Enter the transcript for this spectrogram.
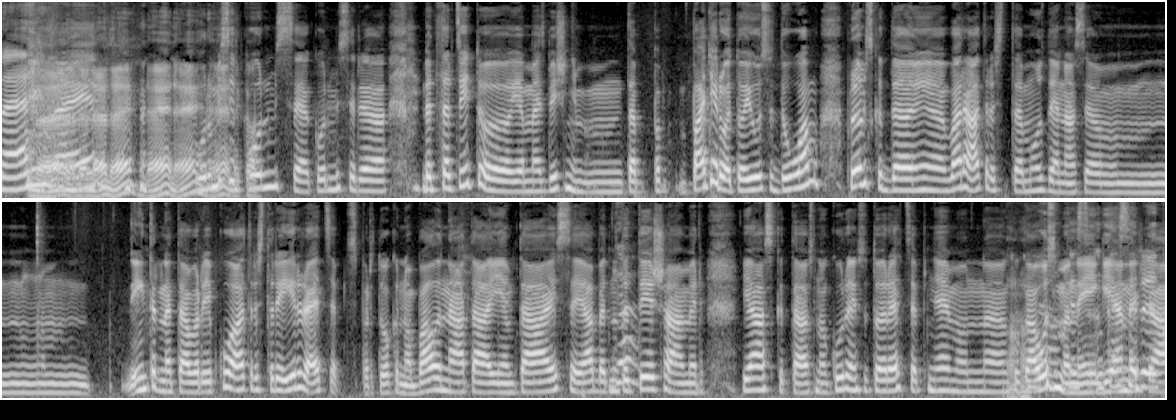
Nē. Nē, nē, nē, nē, nē, Kurmis nē, ir kurmis, kurmis ir. Bet, starp citu, ja mēs bijām paķerot to jūsu domu, protams, ka var atrast mūsdienās. Mm, Internetā var jebko atrast, arī ir receptes par to, ka no balinātājiem taisa, jā, bet nu, Jā. tad tiešām ir jāskatās, no kurienes tu to recepti ņem un ā, kaut kā Jā, uzmanīgi, kas- jā, kas ir- nekā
